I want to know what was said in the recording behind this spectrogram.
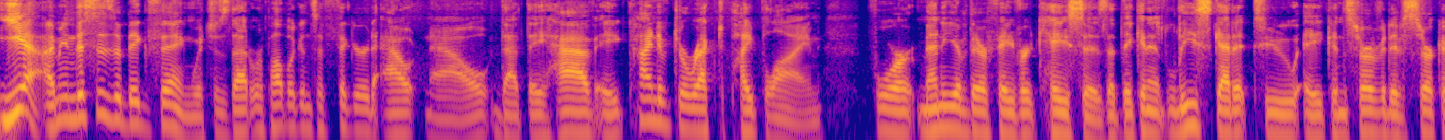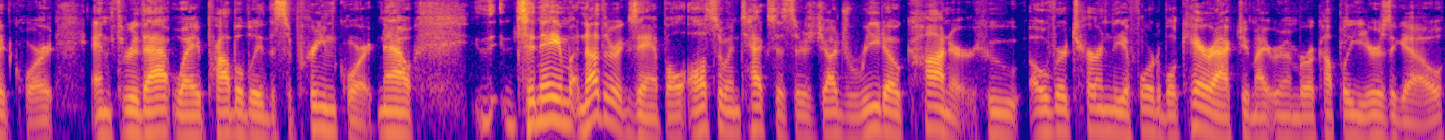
Yeah, I mean, this is a big thing, which is that Republicans have figured out now that they have a kind of direct pipeline for many of their favorite cases, that they can at least get it to a conservative circuit court and through that way, probably the Supreme Court. Now, to name another example, also in Texas, there's Judge Reed O'Connor, who overturned the Affordable Care Act, you might remember a couple of years ago,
